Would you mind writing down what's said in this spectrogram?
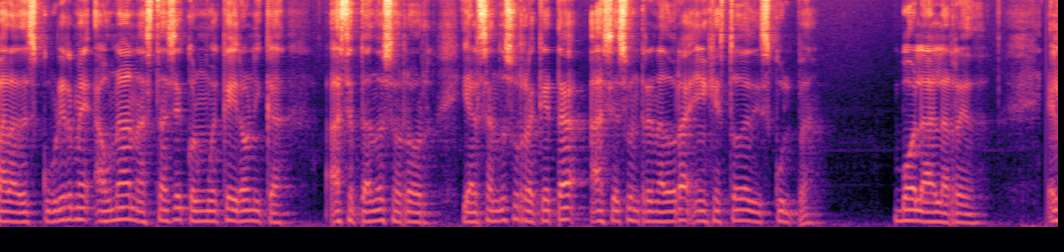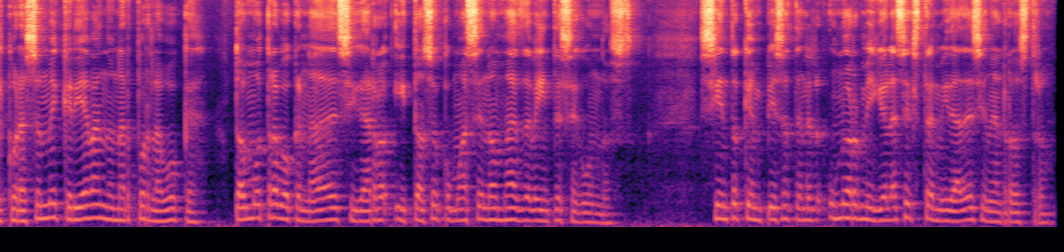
para descubrirme a una Anastasia con mueca irónica, aceptando ese horror y alzando su raqueta hacia su entrenadora en gesto de disculpa. Bola a la red. El corazón me quería abandonar por la boca. Tomo otra bocanada de cigarro y toso como hace no más de veinte segundos. Siento que empiezo a tener un hormigueo en las extremidades y en el rostro.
